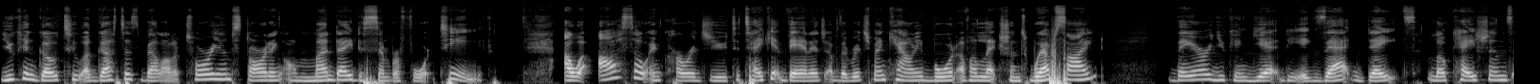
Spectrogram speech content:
you can go to Augusta's Bell Auditorium starting on Monday, December 14th. I would also encourage you to take advantage of the Richmond County Board of Elections website. There, you can get the exact dates, locations,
